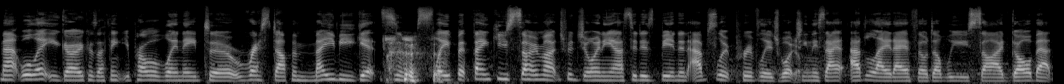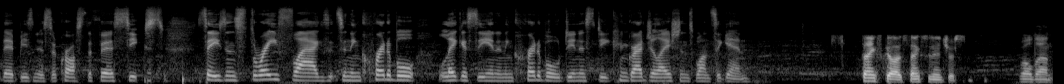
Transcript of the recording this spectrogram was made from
Matt, we'll let you go because I think you probably need to rest up and maybe get some sleep. But thank you so much for joining us. It has been an absolute privilege watching this Adelaide AFLW side go about their business across the first six seasons, three flags. It's an incredible legacy and an incredible dynasty. Congratulations once again. Thanks, guys. Thanks for the interest. Well done.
